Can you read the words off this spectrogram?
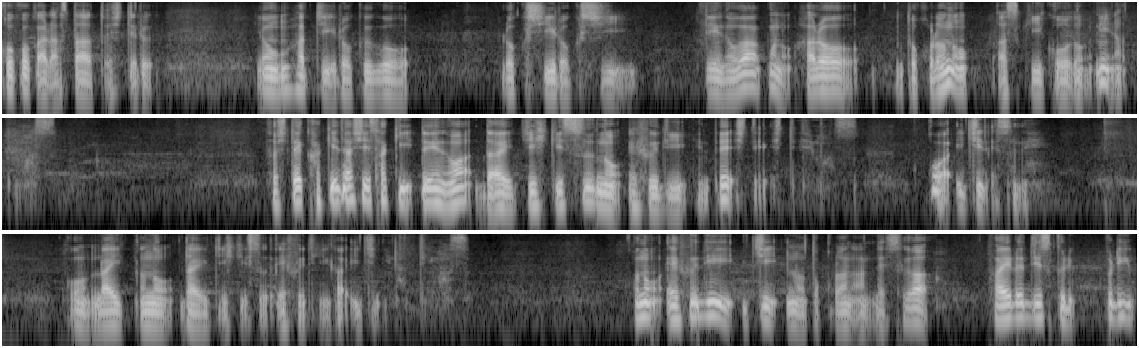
ここからスタートしてる48656464っていうのがこのハローのところの ASCII コードになっています。そして書き出し先というのは第一引数の FD で指定しています。ここは1ですね。この write の第一引数 FD が1になっています。この FD1 のところなんですがファイルディスクリプリフ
